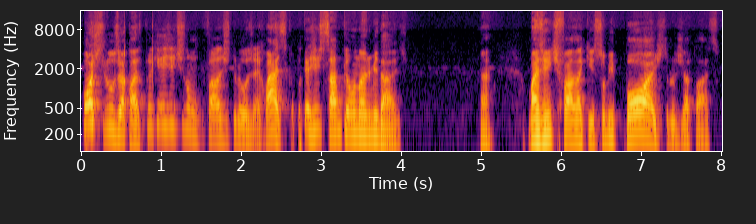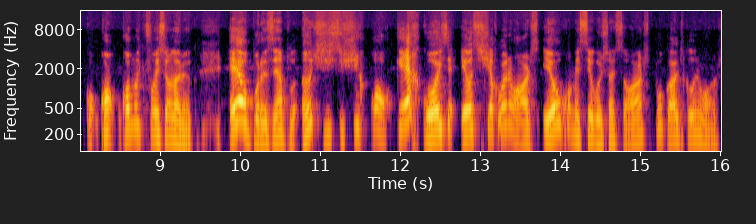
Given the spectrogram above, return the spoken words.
pós-trilogia clássica? Porque a gente não fala de trilogia clássica, porque a gente sabe que é unanimidade. Mas a gente fala aqui sobre pós-trilogia clássica. Co como que foi esse andamento? Eu, por exemplo, antes de assistir qualquer coisa, eu assistia Clone Wars. Eu comecei a gostar de Star Wars por causa de Clone Wars.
